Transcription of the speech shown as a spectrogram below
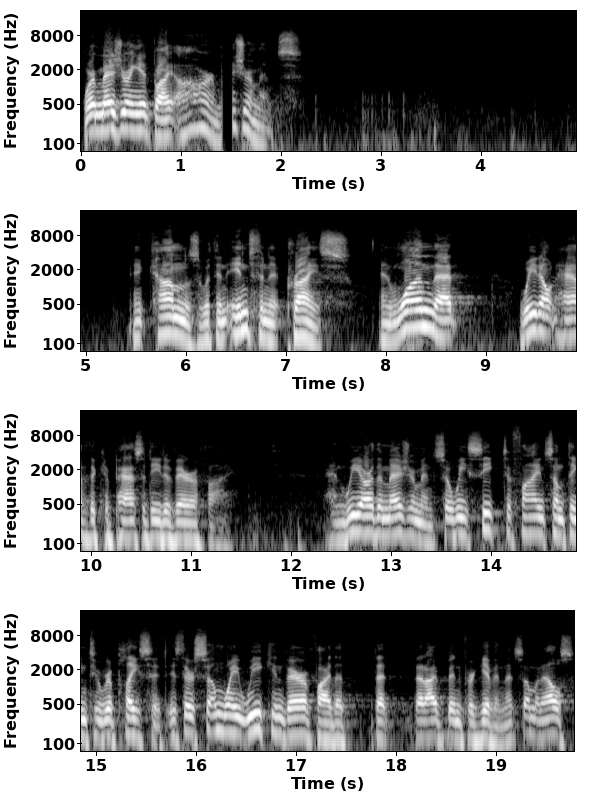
We're measuring it by our measurements. It comes with an infinite price and one that we don't have the capacity to verify. And we are the measurement, so we seek to find something to replace it. Is there some way we can verify that, that, that I've been forgiven, that someone else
